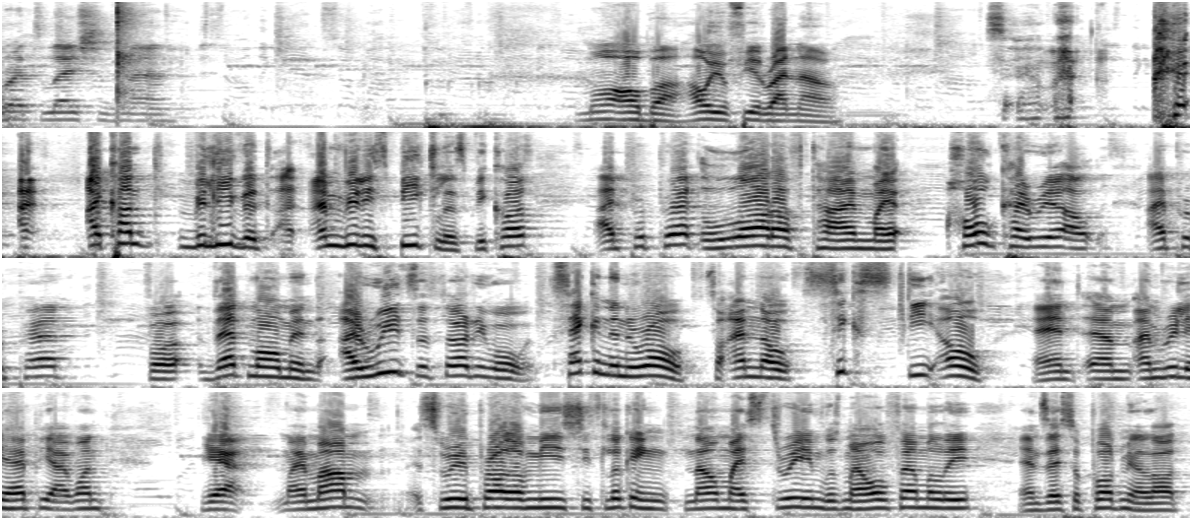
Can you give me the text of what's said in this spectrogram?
Congratulations, man. Moreover, how you feel right now? I, I can't believe it. I, I'm really speechless because I prepared a lot of time, my whole career. I, I prepared for that moment. I reached the 30 row, second in a row. So I'm now 60 0, and um, I'm really happy. I want, yeah, my mom is really proud of me. She's looking now my stream with my whole family, and they support me a lot.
